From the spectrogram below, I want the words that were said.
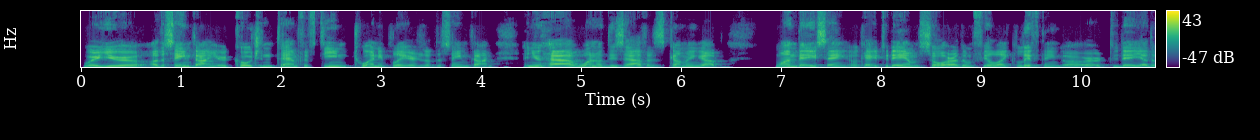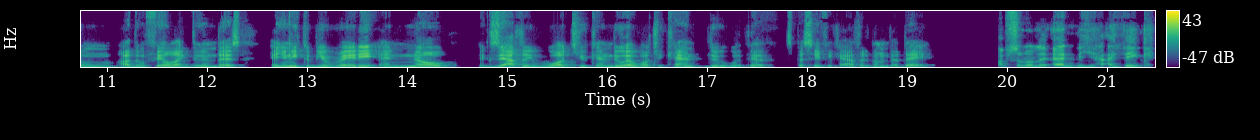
where you're at the same time you're coaching 10, 15, 20 players at the same time, and you have one of these athletes coming up one day saying, "Okay, today I'm sore, I don't feel like lifting," or "Today I don't I don't feel like doing this." and you need to be ready and know exactly what you can do and what you can't do with the specific athlete on that day. Absolutely. And I think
